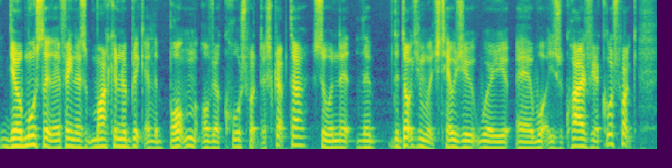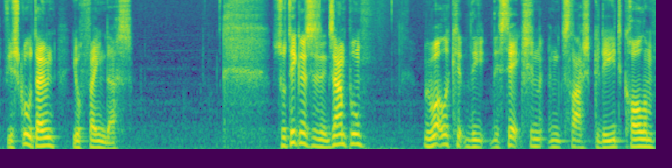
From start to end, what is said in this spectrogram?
you're most likely to find this marking rubric at the bottom of your coursework descriptor. So in the, the, the document which tells you where you uh, what is required for your coursework, if you scroll down, you'll find this. So taking this as an example, we want to look at the, the section and slash grade column.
